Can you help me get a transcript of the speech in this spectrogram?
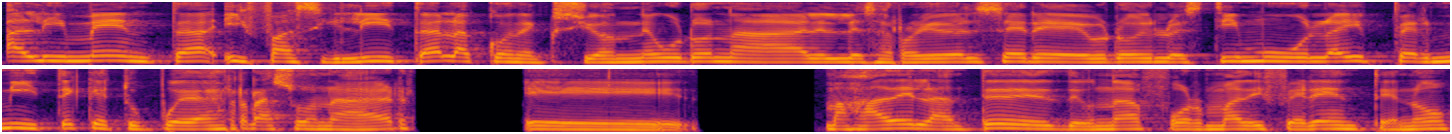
alimenta y facilita la conexión neuronal, el desarrollo del cerebro y lo estimula y permite que tú puedas razonar eh, más adelante de, una forma diferente, ¿no?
